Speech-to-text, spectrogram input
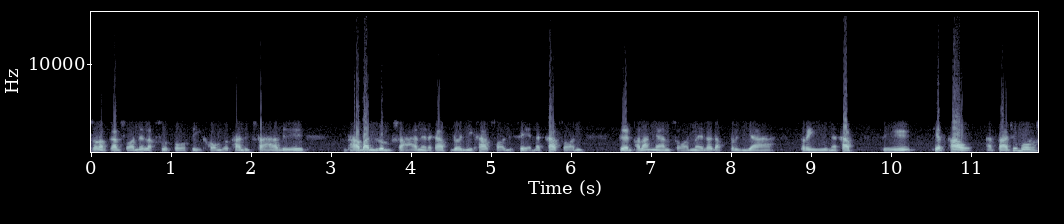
สำหรับการสอนในหลักสูตรปกติของสถานศึกษา หรือสถาบันอุดมศึกษาเนี่ยนะครับ โดยมีค่าสอนพิเศษ และค่าสอนเกินพลังงานสอนในระดับปริญญาตรีนะครับ หรือเทียบเท่าอัตราชั่วโมงละ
